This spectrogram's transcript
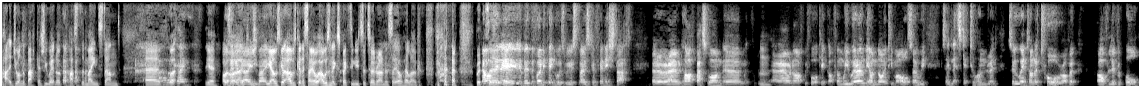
patted you on the back as you went up past the main stand. Uh, oh, but okay yeah, I was but, in a uh, daze, you- mate. Yeah, I was gonna. I was gonna say. I wasn't expecting you to turn around and say, "Oh, hello." but No, uh, yeah, the, the funny thing was we were supposed to finish that around half past one, um, Mm. an hour and a half before kick-off, and we were only on 90 miles, so we said let's get to 100. So we went on a tour of a, of Liverpool,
